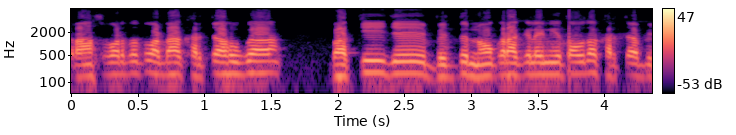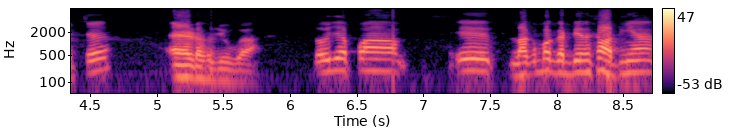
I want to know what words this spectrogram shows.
ਟਰਾਂਸਪੋਰਟ ਦਾ ਤੁਹਾਡਾ ਖਰਚਾ ਹੋਊਗਾ, ਬਾਕੀ ਜੇ ਵਿਦ ਨੌ ਕਰਾ ਕੇ ਲੈਣੀ ਹੈ ਤਾਂ ਉਹਦਾ ਖਰਚਾ ਵਿੱਚ ਐਡ ਹੋ ਜਾਊਗਾ। ਲੋ ਜੀ ਆਪਾਂ ਇਹ ਲਗਭਗ ਗੱਡੀਆਂ ਦਿਖਾਤੀਆਂ।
